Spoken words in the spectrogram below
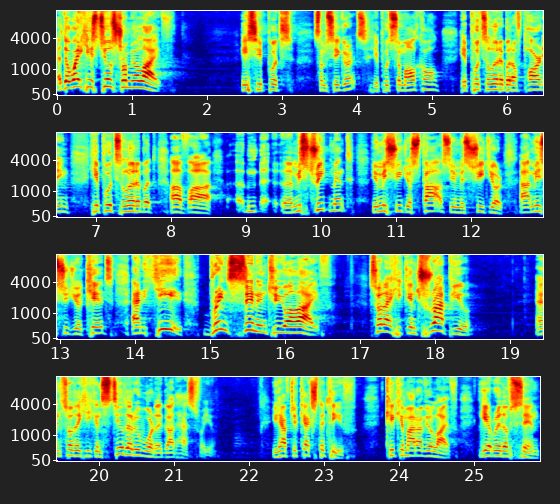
And the way he steals from your life is he puts some cigarettes, he puts some alcohol, he puts a little bit of partying, he puts a little bit of uh, uh, mistreatment. You mistreat your spouse, you mistreat your uh, mistreat your kids, and he brings sin into your life so that he can trap you, and so that he can steal the reward that God has for you. You have to catch the thief, kick him out of your life, get rid of sin,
